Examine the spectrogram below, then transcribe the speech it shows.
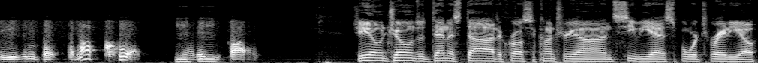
season, but but not quit. You know, they'd be fired. Gio Jones with Dennis Dodd across the country on CBS Sports Radio.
